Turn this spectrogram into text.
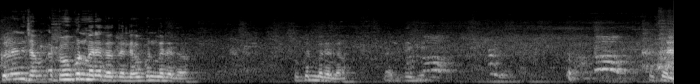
কোলে নিছো? একটু হুকুন মেরে দাও তাহলে হুকুন মেরে দাও। হুকুন মেরে দাও। দেখি হুকুন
